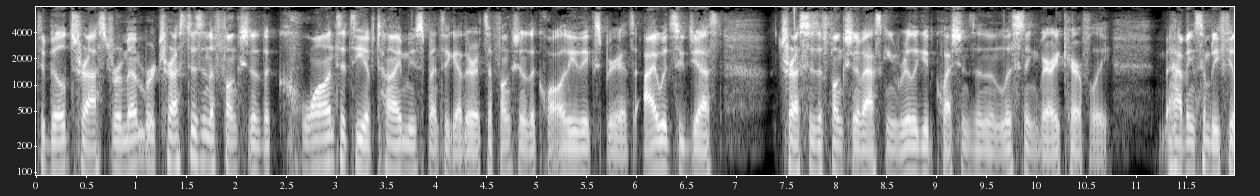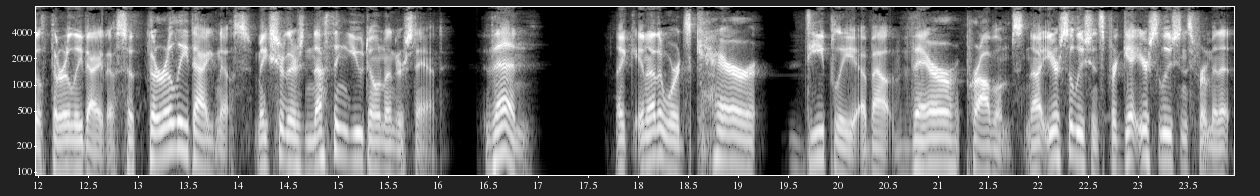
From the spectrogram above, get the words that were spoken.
to build trust, remember trust isn't a function of the quantity of time you spent together, it's a function of the quality of the experience. I would suggest trust is a function of asking really good questions and then listening very carefully having somebody feel thoroughly diagnosed. So thoroughly diagnose. Make sure there's nothing you don't understand. Then, like in other words, care deeply about their problems, not your solutions. Forget your solutions for a minute.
